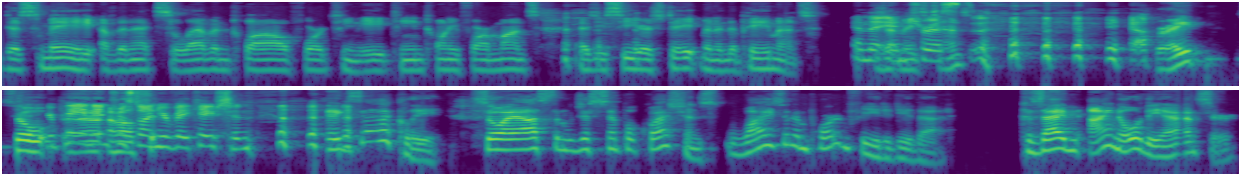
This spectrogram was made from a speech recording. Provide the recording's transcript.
dismay of the next 11, 12, 14, 18, 24 months as you see your statement and the payments. And the interest. yeah. Right. So you're paying uh, interest on your vacation. exactly. So I asked them just simple questions. Why is it important for you to do that? Because I I know the answer.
